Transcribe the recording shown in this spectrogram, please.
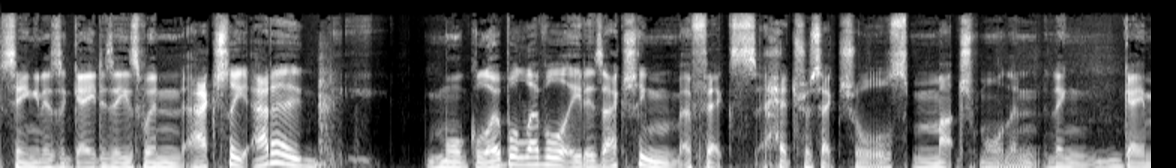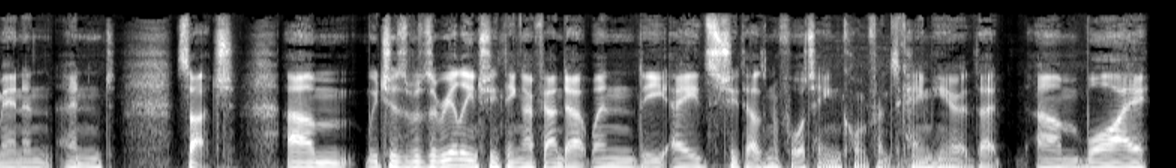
seeing it as a gay disease when actually at a more global level, it is actually affects heterosexuals much more than, than gay men and, and such, um, which is was a really interesting thing I found out when the AIDS 2014 conference came here. That um, why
